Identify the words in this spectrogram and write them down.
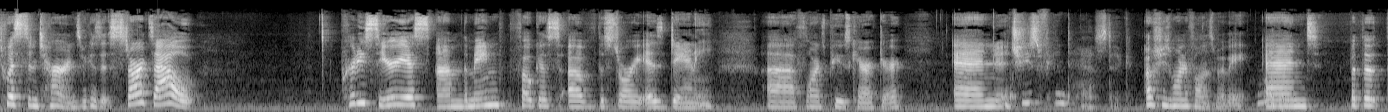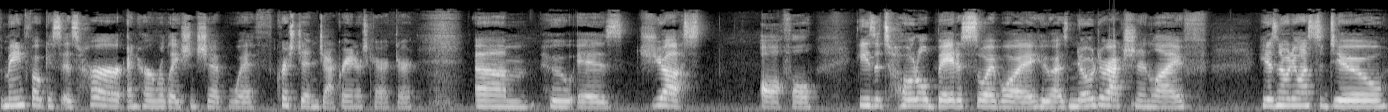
twists and turns because it starts out pretty serious. Um, the main focus of the story is Danny, uh, Florence Pugh's character, and And she's fantastic. Oh, she's wonderful in this movie. and but the the main focus is her and her relationship with Christian, Jack Reynor's character, um, who is just awful. He's a total beta soy boy who has no direction in life. He doesn't know what he wants to do.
